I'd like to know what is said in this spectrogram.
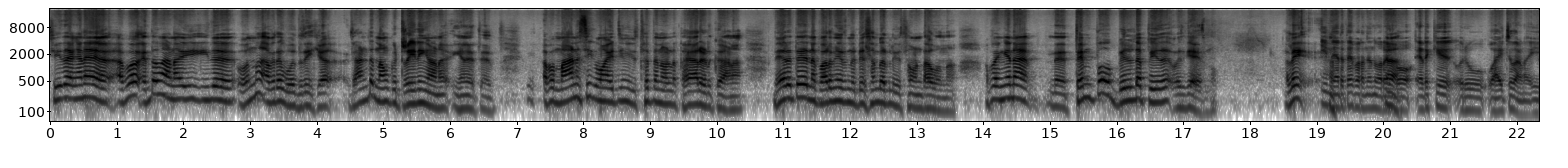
ചെയ്ത് അങ്ങനെ അപ്പോൾ എന്താണ് ഈ ഇത് ഒന്ന് അവരെ ഉപദ്രവിക്കുക രണ്ട് നമുക്ക് ട്രെയിനിങ് ആണ് ഇങ്ങനെ അപ്പോൾ മാനസികമായിട്ടും യുദ്ധത്തിനുള്ള തയ്യാറെടുക്കുകയാണ്. നേരത്തെ തന്നെ പറഞ്ഞിരുന്നു ഡിസംബറിൽ യുദ്ധം ഉണ്ടാവുമെന്ന്. അപ്പോൾ ഇങ്ങനെ ടെമ്പോ ബിൽഡപ്പ് ചെയ്ത് വരികയായിരുന്നു. അല്ലേ? ഈ നേരത്തെ പറഞ്ഞെന്ന് പറയുമ്പോൾ ഇടയ്ക്ക് ഒരു വായിച്ചതാണ് ഈ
